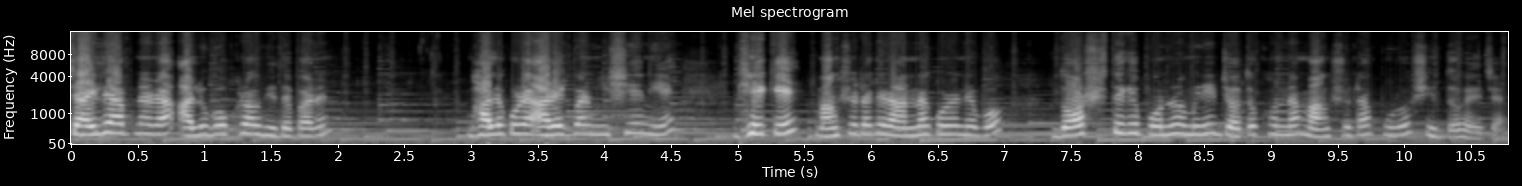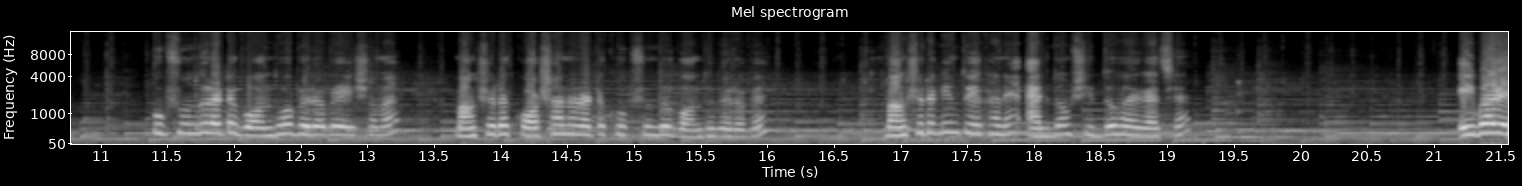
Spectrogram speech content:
চাইলে আপনারা আলু বোখরাও দিতে পারেন। ভালো করে আরেকবার মিশিয়ে নিয়ে ঢেকে মাংসটাকে রান্না করে নেব। দশ থেকে পনেরো মিনিট যতক্ষণ না মাংসটা পুরো সিদ্ধ হয়ে যায়। খুব সুন্দর একটা গন্ধ বেরোবে এই সময়। মাংসটা কষানোর একটা খুব সুন্দর গন্ধ বেরোবে। মাংসটা কিন্তু এখানে একদম সিদ্ধ হয়ে গেছে। এইবারে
